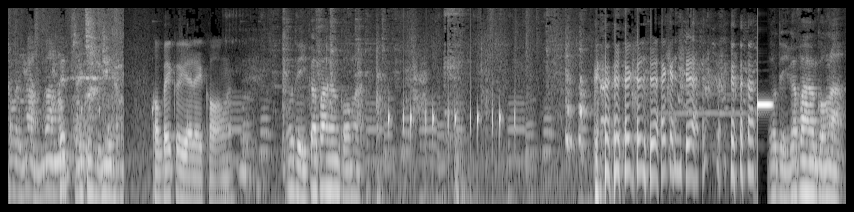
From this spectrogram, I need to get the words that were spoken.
所謂啱唔啱都唔使知點嘅。我俾句嘢你講啊！我哋而家翻香港啦，跟住咧，跟住咧，我哋而家翻香港啦。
